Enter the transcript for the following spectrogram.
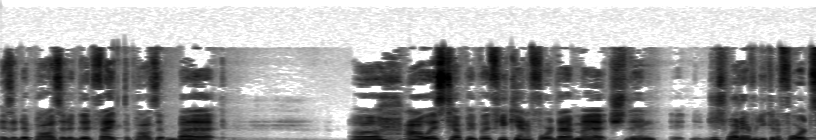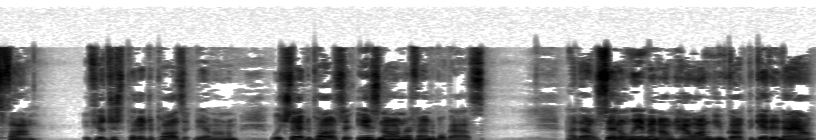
as a deposit, a good faith deposit. But uh, I always tell people, if you can't afford that much, then just whatever you can afford is fine. If you'll just put a deposit down on them, which that deposit is non-refundable, guys. I don't set a limit on how long you've got to get it out.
